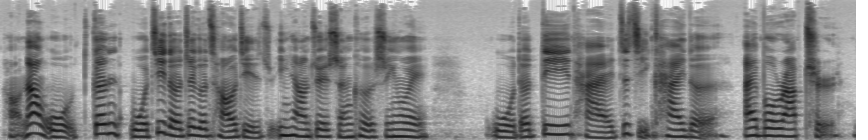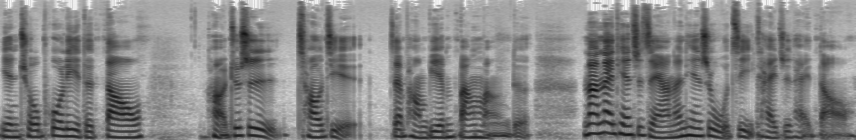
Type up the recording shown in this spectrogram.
好，那我跟我记得这个曹姐印象最深刻，是因为我的第一台自己开的 eyeball rupture 眼球破裂的刀，好，就是曹姐在旁边帮忙的。那那天是怎样？那天是我自己开这台刀。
